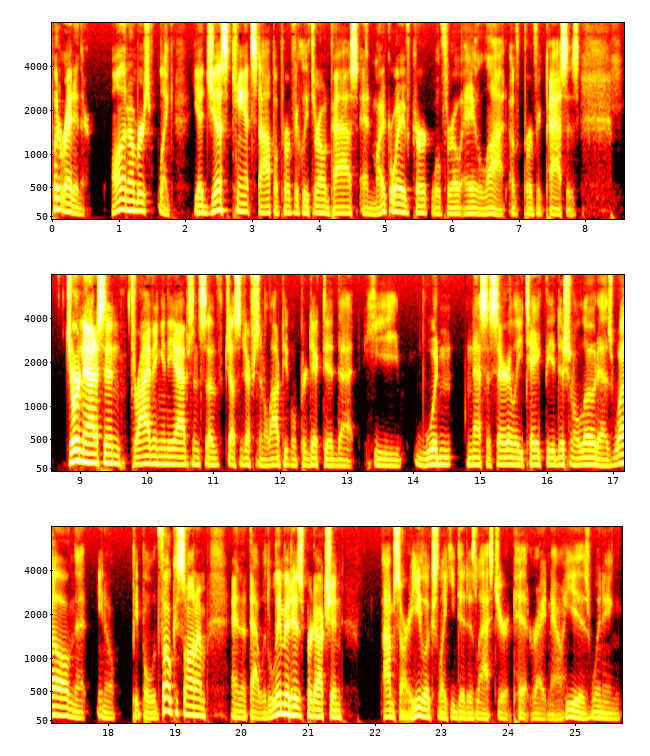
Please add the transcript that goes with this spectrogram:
Put it right in there. All the numbers, like you just can't stop a perfectly thrown pass, and Microwave Kirk will throw a lot of perfect passes. Jordan Addison thriving in the absence of Justin Jefferson. A lot of people predicted that he wouldn't necessarily take the additional load as well, and that, you know, people would focus on him and that that would limit his production. I'm sorry, he looks like he did his last year at Pitt right now. He is winning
